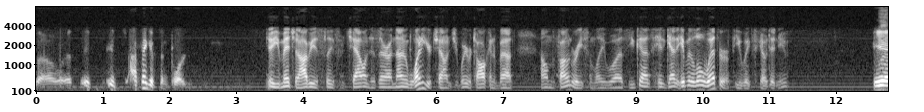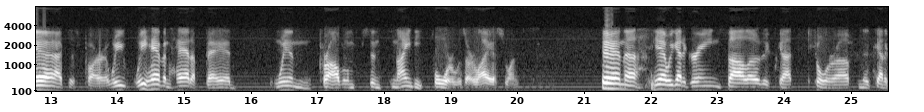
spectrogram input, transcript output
So it's it's, it's I think it's important you know, you mentioned obviously some challenges there. I know one of your challenges we were talking about on the phone recently was you guys had got hit with a little weather a few weeks ago, didn't you? Yeah, that's just part. We we haven't had a bad wind problem since '94 was our last one. And uh, yeah, we got a grain silo that's got tore up, and it's got a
